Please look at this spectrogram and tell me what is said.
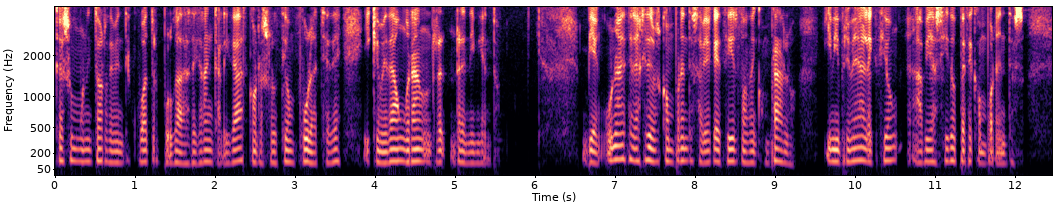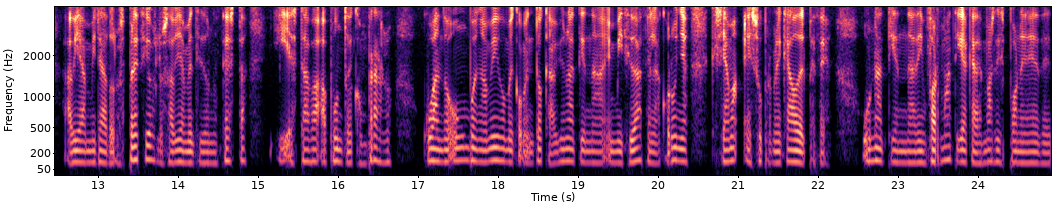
que es un monitor de 24 pulgadas de gran calidad, con resolución Full HD y que me da un gran rendimiento. Bien, una vez elegidos los componentes había que decidir dónde comprarlo y mi primera elección había sido PC Componentes. Había mirado los precios, los había metido en una cesta y estaba a punto de comprarlo cuando un buen amigo me comentó que había una tienda en mi ciudad, en La Coruña, que se llama El Supermercado del PC. Una tienda de informática que además dispone de,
